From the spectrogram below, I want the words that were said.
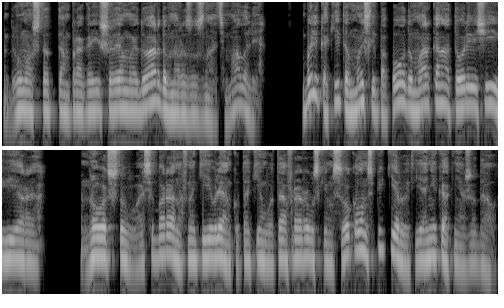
Думал, что-то там про Гришу Эмму Эдуардовну разузнать, мало ли. Были какие-то мысли по поводу Марка Анатольевича и Веры. Но вот что Вася Баранов на киевлянку таким вот афрорусским соколом спикирует, я никак не ожидал.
